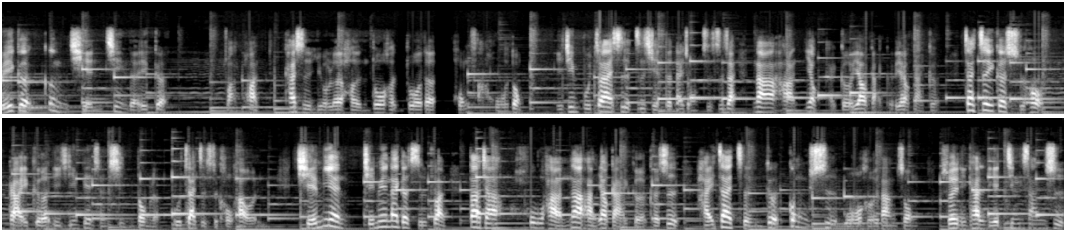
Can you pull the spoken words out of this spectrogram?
有一个更前进的一个转换，开始有了很多很多的弘法活动，已经不再是之前的那种只是在呐喊要改革要改革要改革，在这个时候，改革已经变成行动了，不再只是口号而已。前面前面那个时段，大家。呼喊呐喊要改革，可是还在整个共识磨合当中，所以你看，连金山市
